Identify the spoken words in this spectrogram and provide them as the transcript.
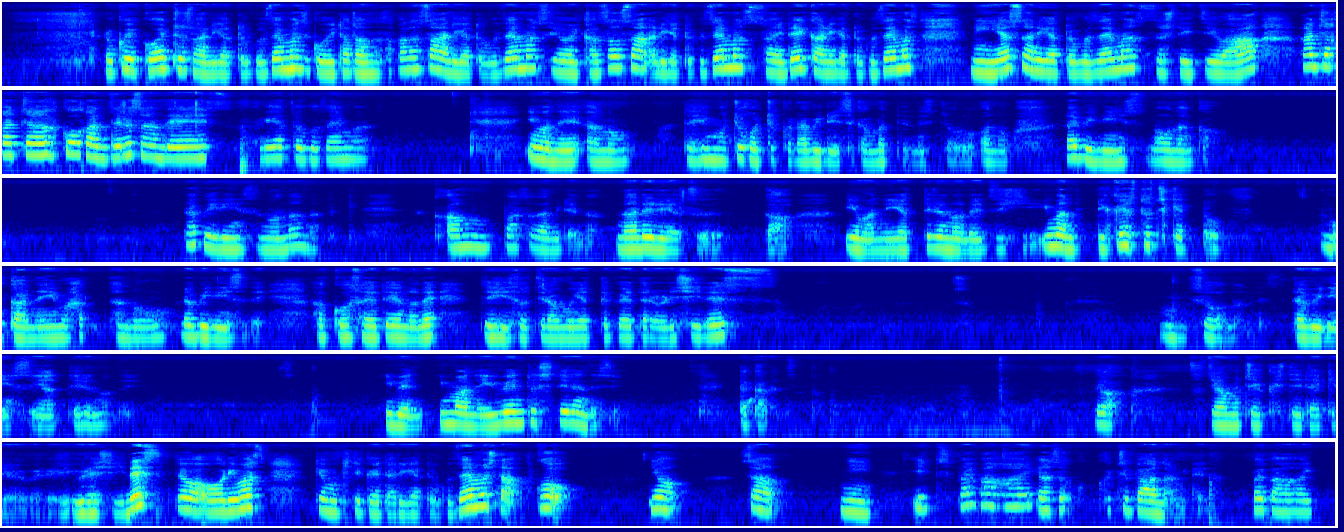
6位、コエッチョさんありがとうございます。5位、ただの魚さんありがとうございます。4位、カズオさんありがとうございます。3位、レイカありがとうございます。2位、ヤスさんありがとうございます。そして1位は、あんちゃかちゃん福岡のゼロさんです。ありがとうございます。今ね、あの、私もちょこちょこラビリンス頑張ってるんですけど、あの、ラビリンスのなんか、ラビリンスのなんだったっけ？アンバサダーみたいな、なれるやつが今ね、やってるので、ぜひ、今、リクエストチケットがね、今、あの、ラビリンスで発行されているので、ぜひそちらもやってくれたら嬉しいです。うん、そうなん。ラビリンスやってるので。イベント、今ね、イベントしてるんですよ。だからちょっと。では、そちらもチェックしていただければ嬉しいです。では終わります。今日も来てくれてありがとうございました。5、4、3、2、1、バイバイ。あ、そう、口バーナーみたいな。バイバイ。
